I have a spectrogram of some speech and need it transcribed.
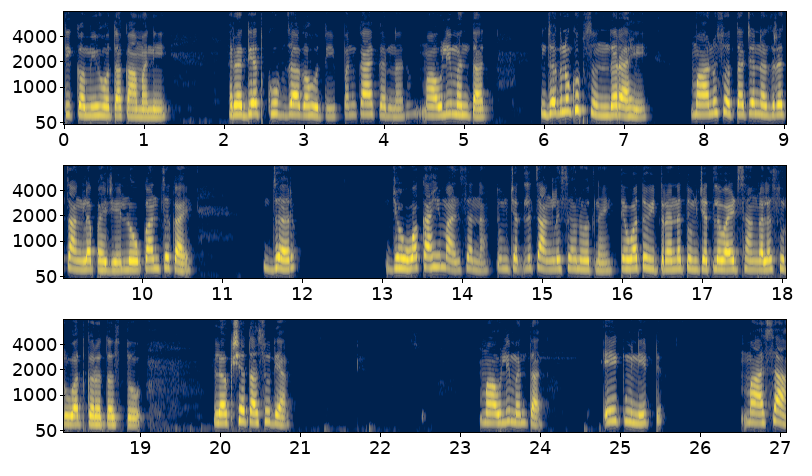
ती कमी होता कामाने. हृदयात खूप जागा होती पण काय करणार? माऊली म्हणतात जगणं खूप सुंदर आहे. माणूस स्वतःच्या नजरेत चांगला पाहिजे. लोकांचं काय? जर जेव्हा काही माणसांना तुमच्यातले चांगले सहन होत नाही तेव्हा तो इतरांना तुमच्यातलं वाईट सांगायला सुरुवात करत असतो. लक्षात असू द्या माऊली म्हणतात एक मिनिट मासा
